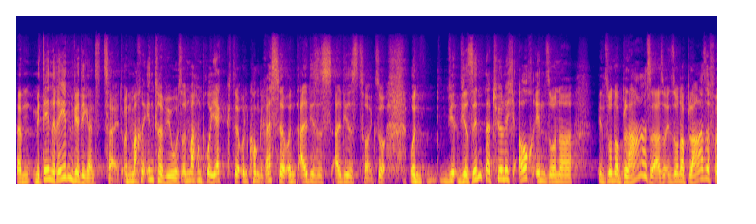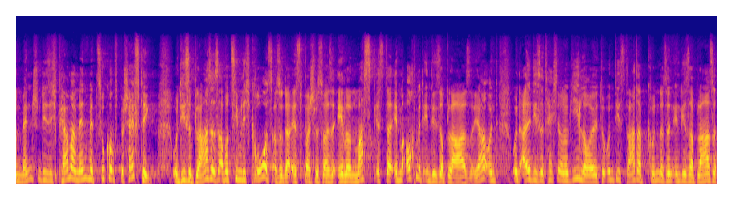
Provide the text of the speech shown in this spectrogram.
Ähm, mit denen reden wir die ganze Zeit und machen Interviews und machen Projekte und Kongresse und all dieses, all dieses Zeug. So. Und wir, wir sind natürlich auch in so einer, in so einer Blase, also in so einer Blase von Menschen, die sich permanent mit Zukunft beschäftigen. Und diese Blase ist aber ziemlich groß. Also da ist beispielsweise Elon Musk ist da eben auch mit in dieser Blase, ja. Und, und all diese Technologieleute und die Startup-Gründer sind in dieser Blase. Blase.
